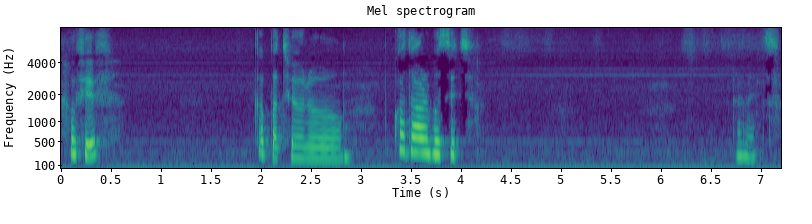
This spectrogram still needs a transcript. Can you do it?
hafif kapatıyorum. Bu kadar basit. Evet.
